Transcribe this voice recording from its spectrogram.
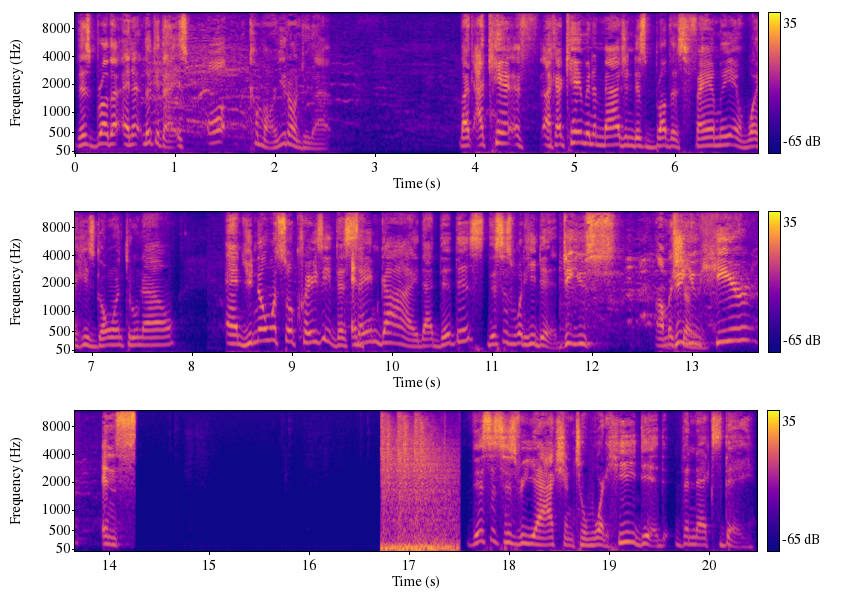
This brother, and look at that. It's all. Come on, you don't do that. Like I can't, if, like I can't even imagine this brother's family and what he's going through now. And you know what's so crazy? The same guy that did this, this is what he did. do you I'ma do you you. hear and This is his reaction to what he did the next day.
